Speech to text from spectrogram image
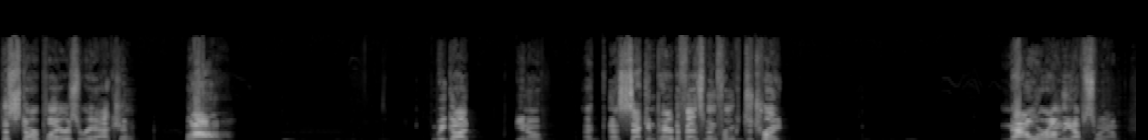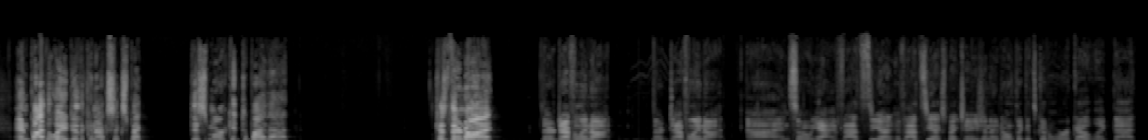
the star player's reaction? Wow. We got, you know, a, a second pair defenseman from Detroit. Now we're on the upswing. Yeah. And by the way, do the Canucks expect this market to buy that? Because they're not. They're definitely not. They're definitely not. Uh, and so, yeah, if that's the uh, if that's the expectation, I don't think it's going to work out like that.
